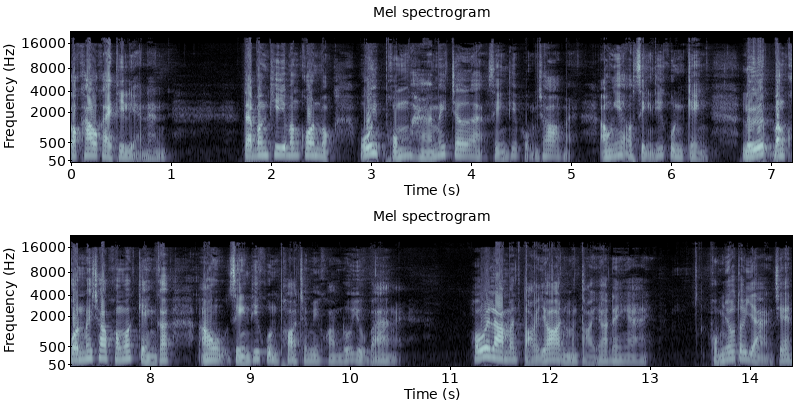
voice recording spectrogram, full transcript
ก็เข้าใครทีเลียนั้น แต่บางทีบางคนบอก อุ้ยผมหาไม่เจอสิ่งที่ผมชอบอะ เอางี้เอาสิ่งที่คุณเก่ง หรือบางคนไม่ชอบคำว่าเก่งก็เอาสิ่งที่คุณพอจะมีความรู้อยู่บ้างอะเพราะเวลามันต่อยอดมันต่อยอดได้ง่าย ผมยกตัวอย่างเช่น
